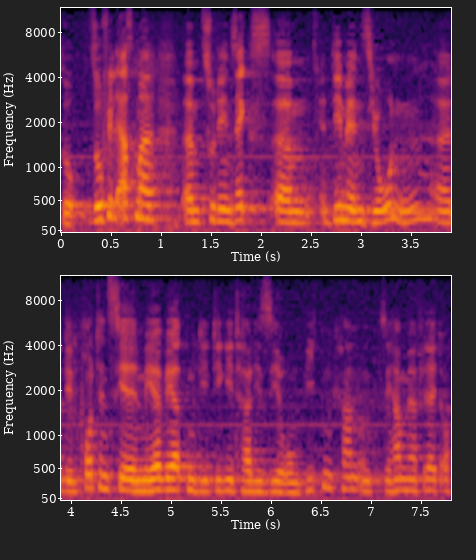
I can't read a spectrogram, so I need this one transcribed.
So, so viel erstmal ähm, zu den sechs ähm, Dimensionen, äh, den potenziellen Mehrwerten, die Digitalisierung bieten kann. Und Sie haben ja vielleicht auch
